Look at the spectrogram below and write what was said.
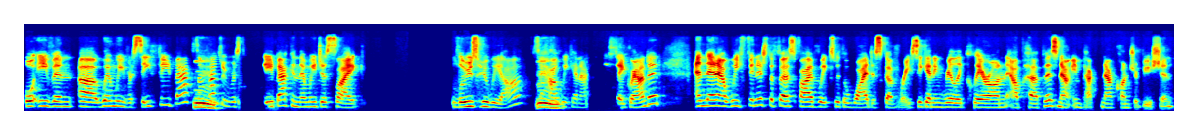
or even uh, when we receive feedback. Mm. Sometimes mm. we receive feedback and then we just like lose who we are. So mm. how we can actually stay grounded. And then our, we finished the first five weeks with a why discovery. So getting really clear on our purpose and our impact and our contribution.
